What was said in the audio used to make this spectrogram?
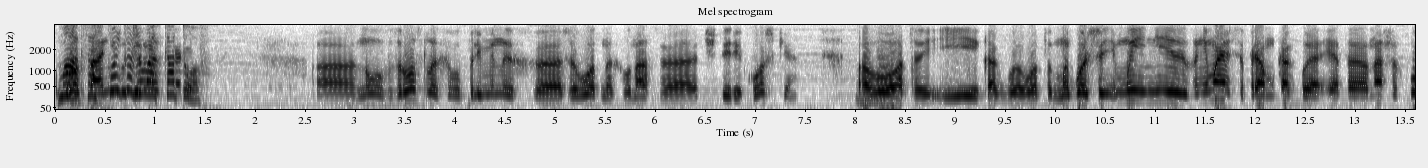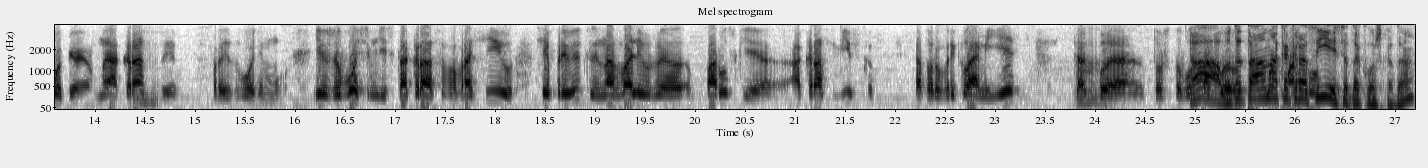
Макс, Просто а сколько же у вас котов? А, ну, взрослых племенных э, животных у нас э, четыре кошки. Вот, и как бы вот мы больше, мы не занимаемся прям как бы, это наше хобби. Мы окрасы производим, их же 80 окрасов, а в Россию все привыкли, назвали уже по-русски окрас висков, который в рекламе есть, как А. бы то, что вот а, такой вот это она как раз и есть, эта кошка, да?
